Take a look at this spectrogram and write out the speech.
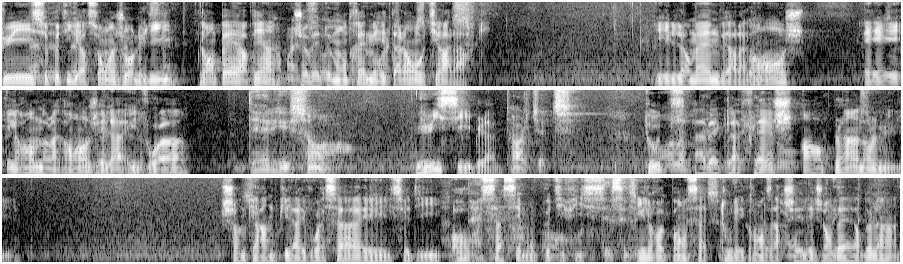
Puis ce petit garçon un jour lui dit, « Grand-père, viens, je vais te montrer mes talents au tir à l'arc. » Il l'emmène vers la grange, et il rentre dans la grange, et là il voit huit cibles, toutes avec la flèche en plein dans le mille. Shankaran Pillai voit ça et il se dit, « Oh, ça c'est mon petit-fils. » Il repense à tous les grands archers légendaires de l'Inde.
